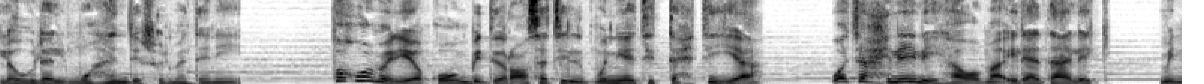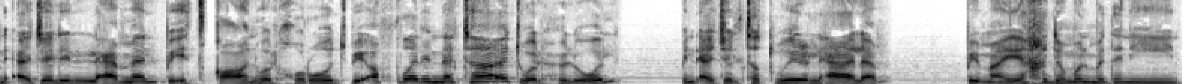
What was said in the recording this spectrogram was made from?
لولا المهندس المدني؟ فهو من يقوم بدراسة البنية التحتية وتحليلها وما إلى ذلك من أجل العمل بإتقان والخروج بأفضل النتائج والحلول من أجل تطوير العالم بما يخدم المدنيين.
